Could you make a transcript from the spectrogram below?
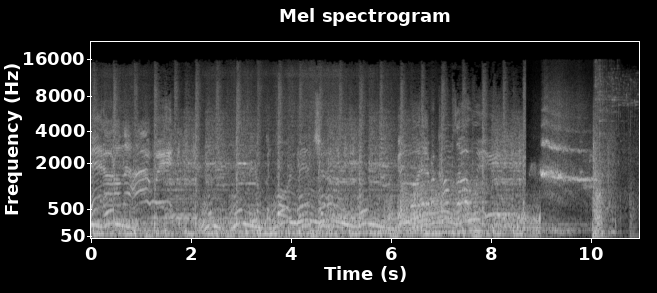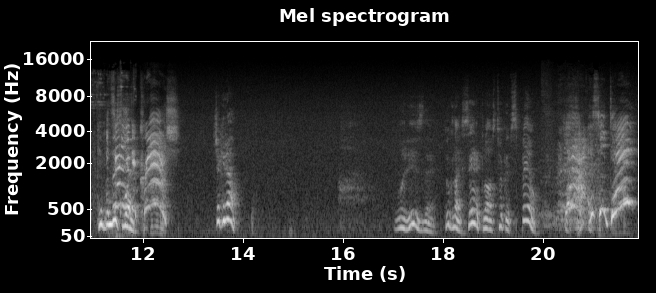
Head out on the highway. Way. Keep them It this sounded way. like a crash! Check it out. What is that? Looks like Santa Claus took a spill. Yeah, is he dead?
